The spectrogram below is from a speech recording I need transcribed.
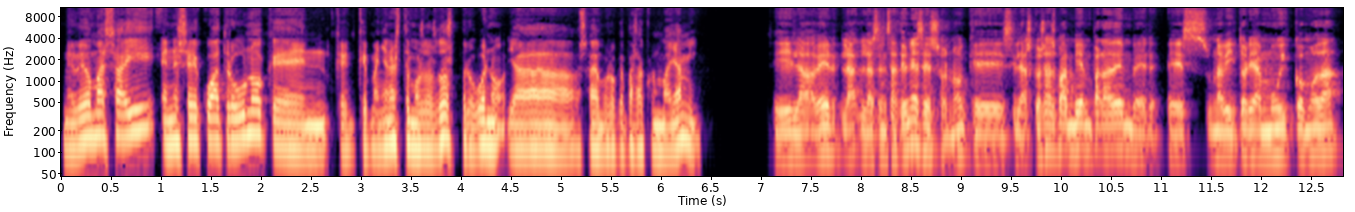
me veo más ahí en ese 4-1 que, que, mañana estemos 2-2, pero bueno, ya sabemos lo que pasa con Miami. Sí, a ver, la, sensación es eso, ¿no? Que si las cosas van bien para Denver es una victoria muy cómoda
